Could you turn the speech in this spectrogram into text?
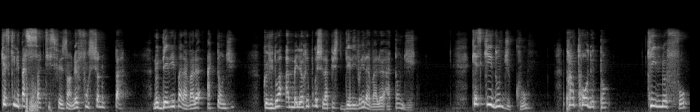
Qu'est-ce qui n'est pas satisfaisant, ne fonctionne pas, ne délivre pas la valeur attendue, que je dois améliorer pour que cela puisse délivrer la valeur attendue. Qu'est-ce qui donc du coup prend trop de temps qu'il ne faut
